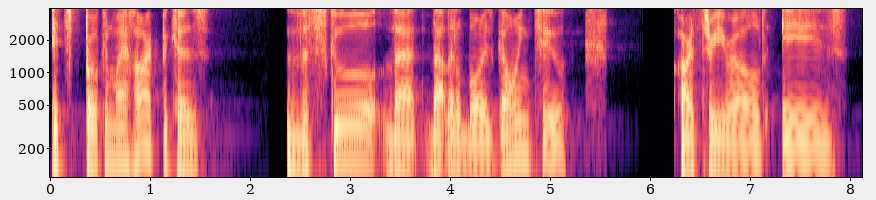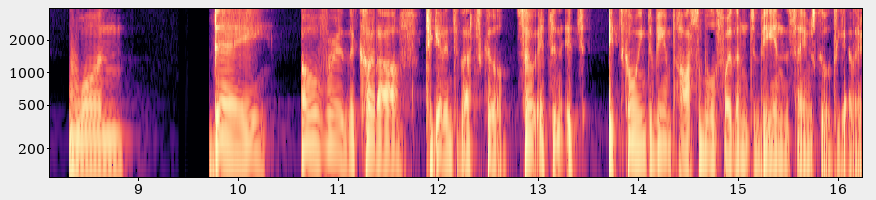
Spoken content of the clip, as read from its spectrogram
it's broken my heart because the school that that little boy is going to, our three year old is one day over the cutoff to get into that school. So it's an, it's it's going to be impossible for them to be in the same school together.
